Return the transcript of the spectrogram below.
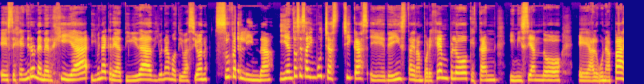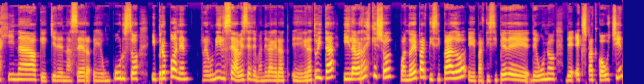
eh, se genera una energía y una creatividad y una motivación súper linda. Y entonces hay muchas chicas eh, de Instagram, por ejemplo, que están iniciando alguna página, que quieren hacer un curso y proponen reunirse a veces de manera eh, gratuita y la verdad es que yo cuando he participado, eh, participé de, uno de Expat Coaching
